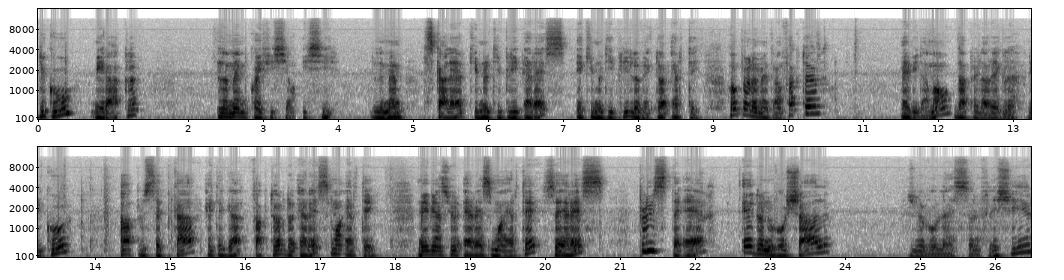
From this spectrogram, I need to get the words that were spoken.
Du coup, miracle, le même coefficient ici, le même scalaire qui multiplie RS et qui multiplie le vecteur RT. On peut le mettre en facteur, évidemment, d'après la règle du cours, A plus 7 quarts est égal facteur de RS moins RT. Mais bien sûr, RS moins RT, c'est RS plus TR, et de nouveau Schall, je vous laisse réfléchir,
